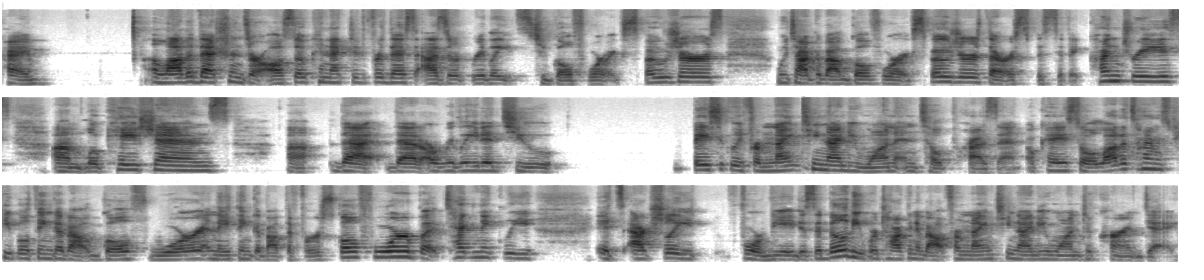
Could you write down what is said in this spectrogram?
Okay. A lot of veterans are also connected for this as it relates to Gulf War exposures. We talk about Gulf War exposures. There are specific countries, um, locations uh, that that are related to basically from 1991 until present. Okay. So a lot of times people think about Gulf War and they think about the first Gulf War, but technically it's actually for VA disability. We're talking about from 1991 to current day.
